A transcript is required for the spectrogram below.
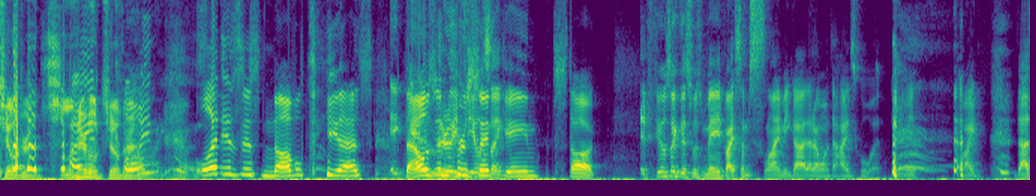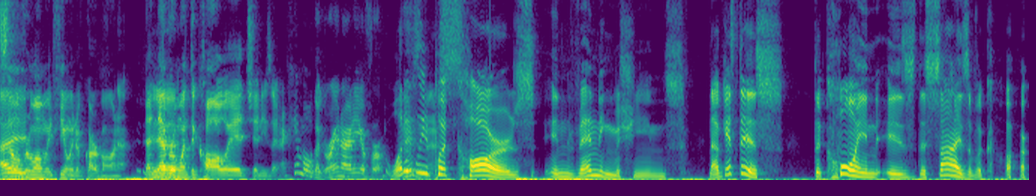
children, literal children. coin? Oh my gosh. What is this novelty ass It- it thousand literally feels percent like- gain stock? It feels like this was made by some slimy guy that I went to high school with. You know what I mean? Like that's the I- overwhelming feeling of Carvana. That Yeah. never went to college, and he's like, I came up with a great idea for a What if we put cars in vending machines? Now get this. The coin is the size of a car.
